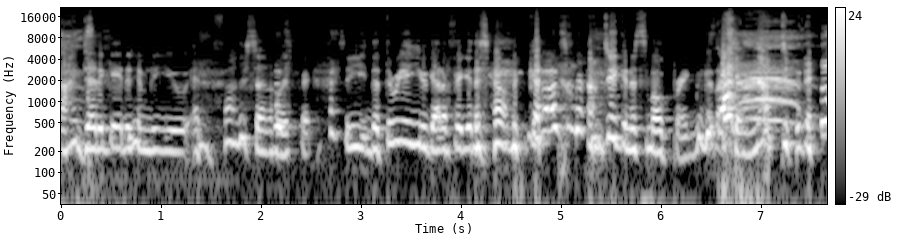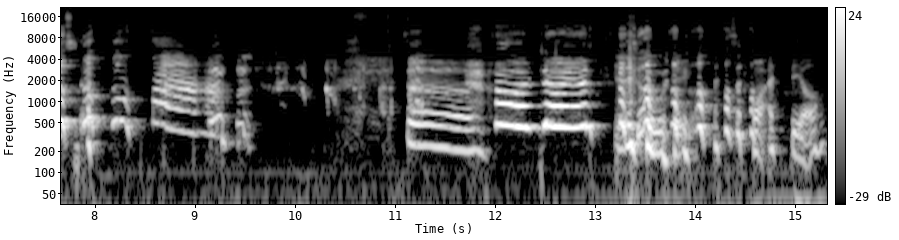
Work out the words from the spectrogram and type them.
I dedicated him to you and Father, Son, and Holy Spirit. So you, the three of you got to figure this out because right. I'm taking a smoke break because I cannot do this. Uh, oh, I'm dying. anyway, that's how I feel.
